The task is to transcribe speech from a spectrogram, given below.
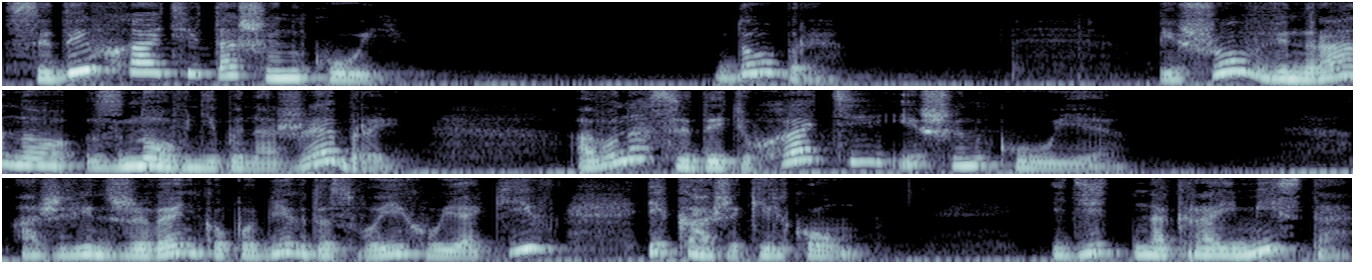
сиди в хаті та шинкуй. Добре. Пішов він рано знов ніби на жебри, а вона сидить у хаті і шинкує. Аж він живенько побіг до своїх вояків і каже кільком Ідіть на край міста.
